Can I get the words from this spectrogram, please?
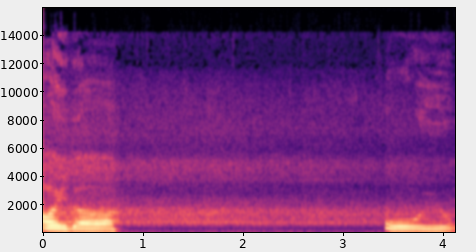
Ayda. Oy.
